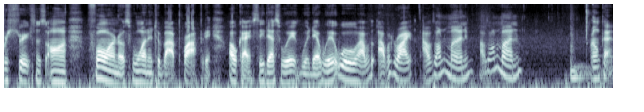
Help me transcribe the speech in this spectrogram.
restrictions on foreigners wanting to buy property. Okay, see that's where where that where it was. I was I was right. I was on the money. I was on the money. Okay,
